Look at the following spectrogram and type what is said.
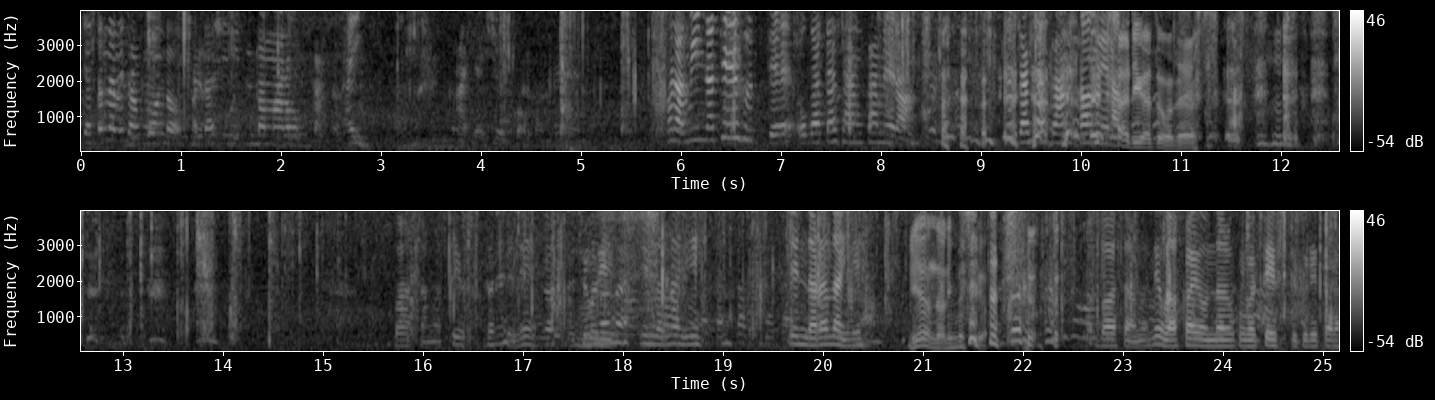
じゃあ田辺さん今度私に捕まろうかはいはいじゃあ一緒に行こうほらみんな手振って尾形さんカメラ尾形さんカメラありがとうございます。ばあさんが手を振ったってねあんまり縁な何縁にならないねいや、なりますよ。ばあさんがね若い女の子が手振ってくれたら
